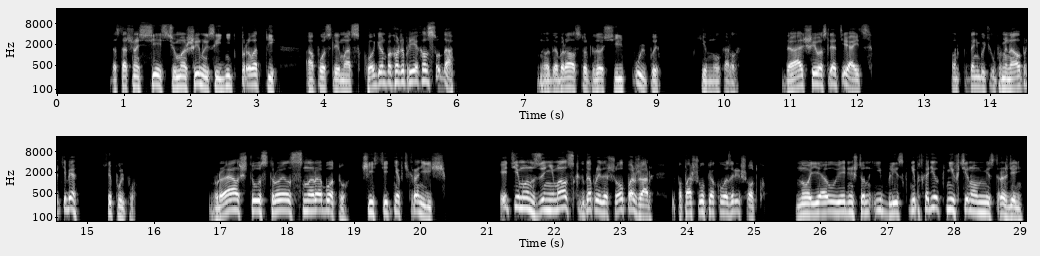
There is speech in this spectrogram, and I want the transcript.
Достаточно сесть в машину и соединить проводки, а после Москоги он, похоже, приехал сюда. — Но добрался только до Сильпульпы, — кивнул Карл. — Дальше его след теряется. Он когда-нибудь упоминал про тебя, Сильпульпу? Врал, что устроился на работу, чистить нефтехранилище. Этим он занимался, когда произошел пожар, и папаша упек его за решетку. Но я уверен, что он и близко не подходил к нефтяному месторождению.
